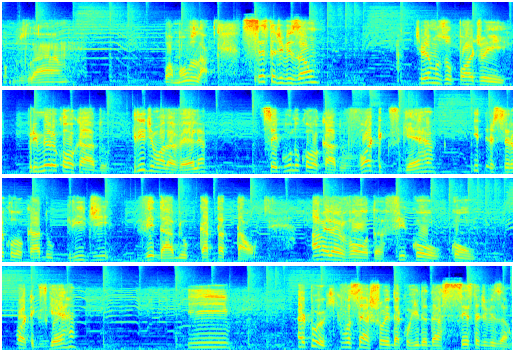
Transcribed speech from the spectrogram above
Vamos lá. Bom, vamos lá. Sexta divisão. Tivemos o pódio aí. Primeiro colocado, Grid Moda Velha. Segundo colocado, Vortex Guerra. E terceiro colocado, Grid VW Catatal. A melhor volta ficou com Vortex Guerra. E Arthur, o que, você achou da corrida da sexta divisão?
